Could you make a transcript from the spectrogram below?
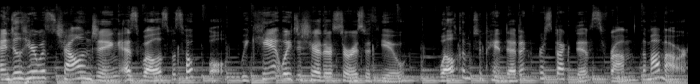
and you'll hear what's challenging as well as what's hopeful. We can't wait to share their stories with you. Welcome to Pandemic Perspectives from the Mom Hour.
